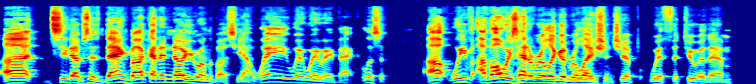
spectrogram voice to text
Uh, C Dub says, "Dang Buck, I didn't know you were on the bus." Yeah, way, way, way, way back. Listen, uh, we've I've always had a really good relationship with the two of them.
